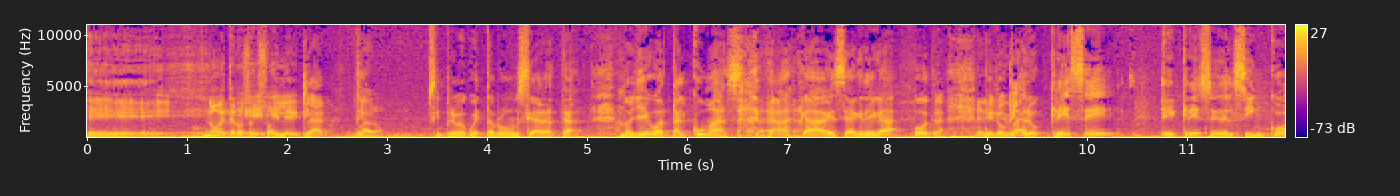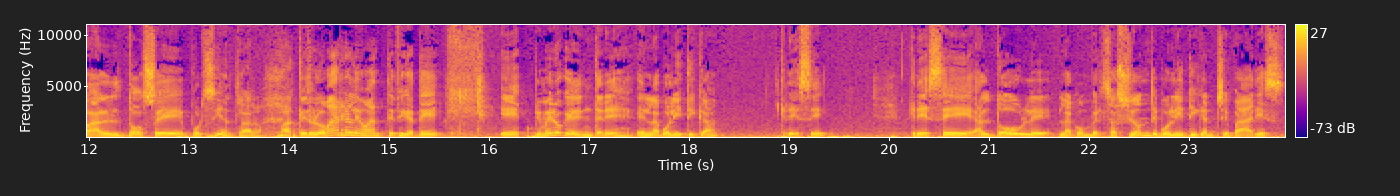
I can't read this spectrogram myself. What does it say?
eh, No heterosexual. eh, el- claro, Claro. Siempre me cuesta pronunciar hasta. No llego hasta el Q más. ¿ah? Cada vez se agrega otra. Pero claro, crece eh, crece del 5 al 12%. Claro, más que Pero lo más relevante, fíjate, es primero que el interés en la política crece, crece al doble la conversación de política entre pares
